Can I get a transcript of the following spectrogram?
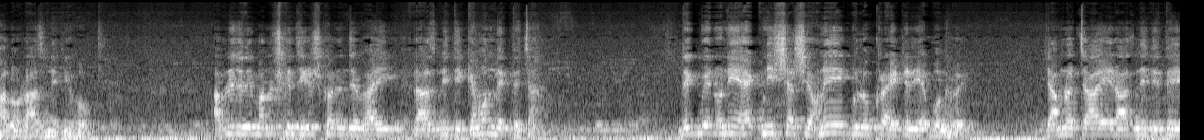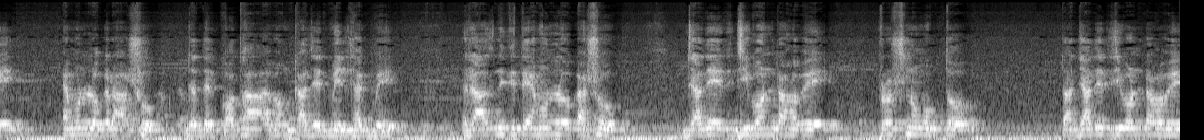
ভালো রাজনীতি হোক। আপনি যদি মানুষকে জিজ্ঞেস করেন যে, ভাই, রাজনীতি কেমন দেখতে চান? দেখবেন উনি এক নিঃশ্বাসে অনেকগুলো ক্রাইটেরিয়া বলবে যে, আমরা চাই রাজনীতিতে এমন লোকেরা আসুক যাদের কথা এবং কাজের মিল থাকবে। রাজনীতিতে এমন লোক আসুক যাদের জীবনটা হবে প্রশ্নমুক্ত, তা যাদের জীবনটা হবে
